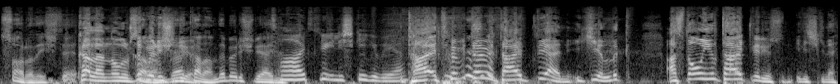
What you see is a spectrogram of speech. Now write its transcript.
Sonra da işte Kalan olursa kalan da, bölüşülüyor. kalan da bölüşülüyor aynı. Taahhütlü ilişki gibi ya. Ta tabii tabii taahhütlü yani. iki yıllık. Aslında 10 yıl taahhüt veriyorsun ilişkine.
